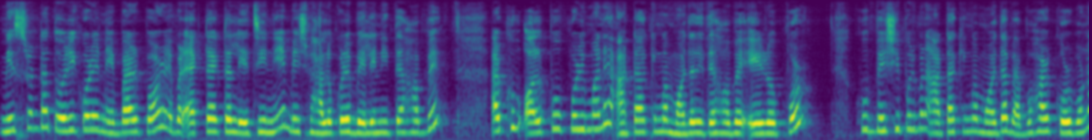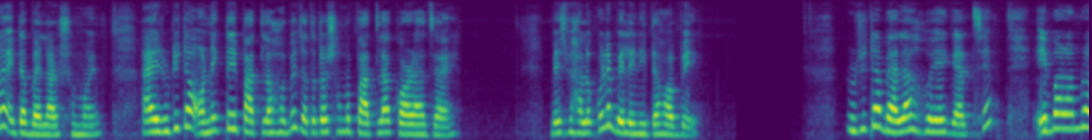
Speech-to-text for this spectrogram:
মিশ্রণটা তৈরি করে নেবার পর এবার একটা একটা লেচি নিয়ে বেশ ভালো করে বেলে নিতে হবে। আর খুব অল্প পরিমাণে আটা কিংবা ময়দা দিতে হবে এর ওপর। খুব বেশি পরিমাণ আটা কিংবা ময়দা ব্যবহার করব না এটা বেলার সময়। আর এই রুটিটা অনেকটাই পাতলা হবে, যতটা সময় পাতলা করা যায়। বেশ ভালো করে বেলে নিতে হবে। রুটিটা বেলা হয়ে গেছে। এবার আমরা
